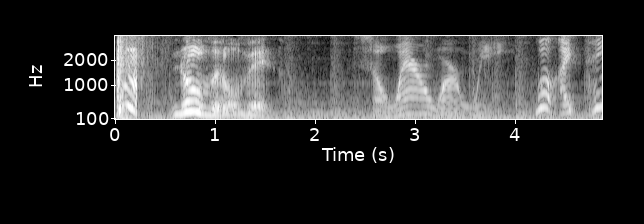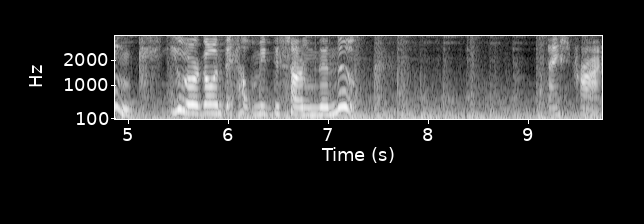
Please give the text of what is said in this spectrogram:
No, little Vin! So where were we? Well, I think you are going to help me disarm the nuke. Nice try.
